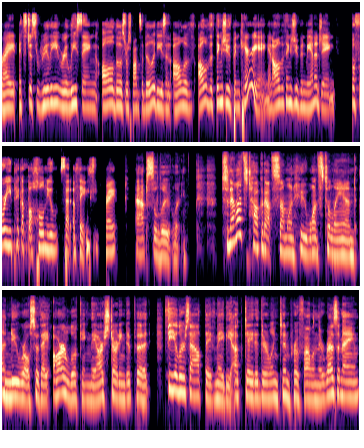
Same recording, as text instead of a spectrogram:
right? It's just really releasing all those responsibilities and all of all of the things you've been carrying and all the things you've been managing before you pick up a whole new set of things, right? Absolutely. So now let's talk about someone who wants to land a new role. So they are looking, they are starting to put feelers out, they've maybe updated their LinkedIn profile and their resume.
